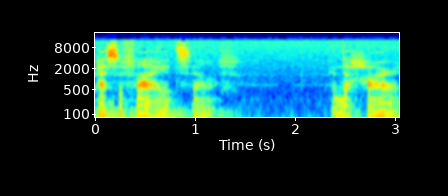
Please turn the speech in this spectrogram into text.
pacify itself and the heart.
